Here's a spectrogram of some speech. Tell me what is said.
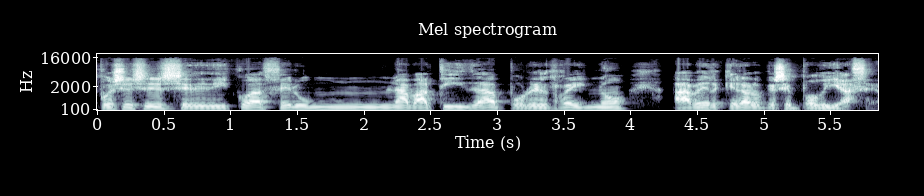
pues ese se dedicó a hacer una batida por el reino a ver qué era lo que se podía hacer.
